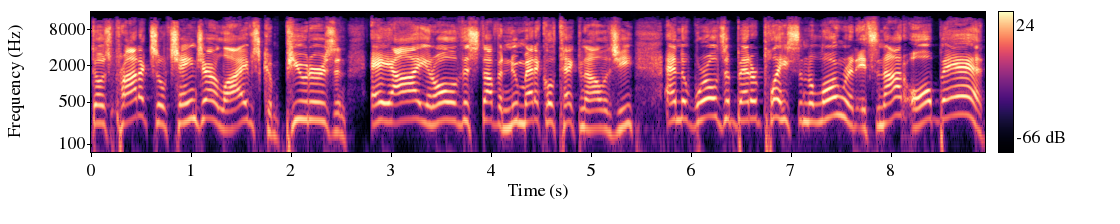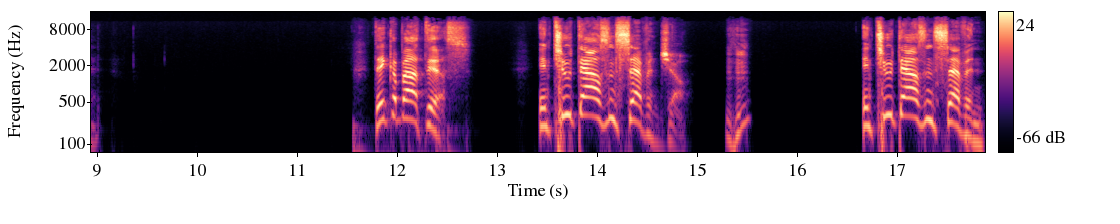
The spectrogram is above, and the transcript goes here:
Those products will change our lives, computers and AI and all of this stuff and new medical technology. And the world's a better place in the long run. It's not all bad. Think about this. In 2007, Joe, Mhm. in 2007,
